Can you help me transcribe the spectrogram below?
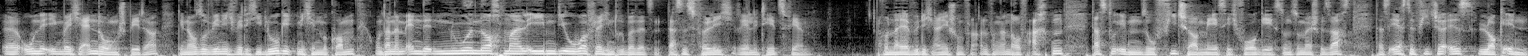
äh, ohne irgendwelche Änderungen später. Genauso wenig werde ich die Logik nicht hinbekommen und dann am Ende nur nochmal eben die Oberflächen drüber setzen. Das ist völlig realitätsfern. Von daher würde ich eigentlich schon von Anfang an darauf achten, dass du eben so featuremäßig vorgehst und zum Beispiel sagst, das erste Feature ist Login.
